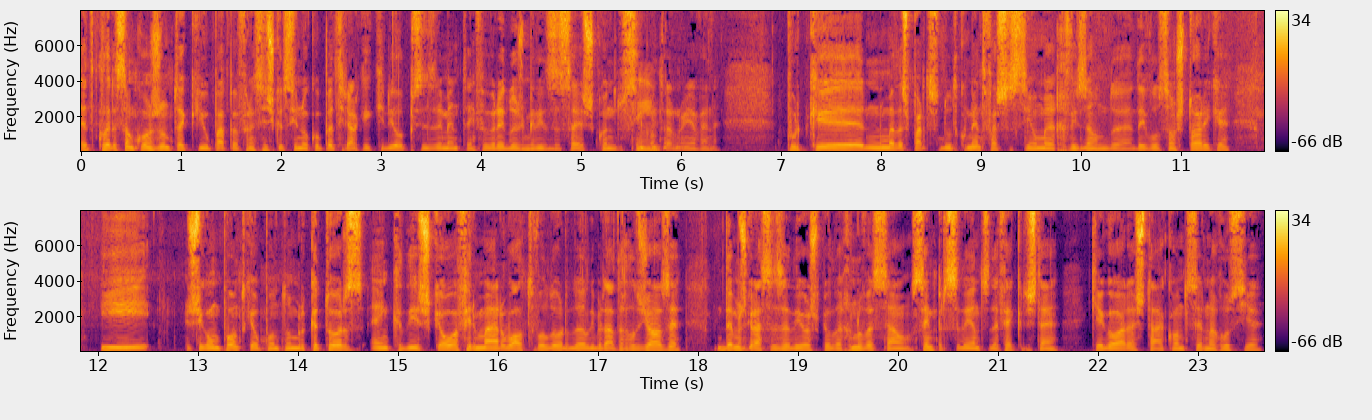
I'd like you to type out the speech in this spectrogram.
a declaração conjunta que o Papa Francisco assinou com o Patriarca Kirill precisamente em fevereiro de 2016, quando se Sim. encontraram em Havana. Porque numa das partes do documento faz-se assim uma revisão da, da evolução histórica e chega a um ponto, que é o ponto número 14, em que diz que ao afirmar o alto valor da liberdade religiosa, damos graças a Deus pela renovação sem precedentes da fé cristã que agora está a acontecer na Rússia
